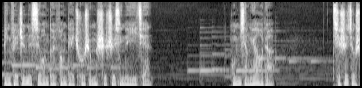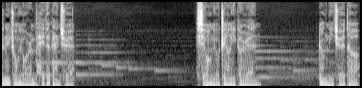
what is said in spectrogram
并非真的希望对方给出什么实质性的意见，我们想要的，其实就是那种有人陪的感觉。希望有这样一个人，让你觉得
